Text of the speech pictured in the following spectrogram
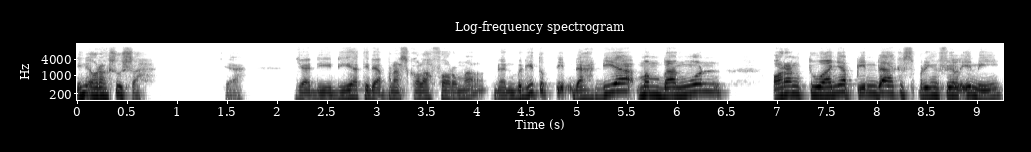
ini orang susah, ya. Jadi dia tidak pernah sekolah formal dan begitu pindah dia membangun orang tuanya pindah ke Springfield ini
